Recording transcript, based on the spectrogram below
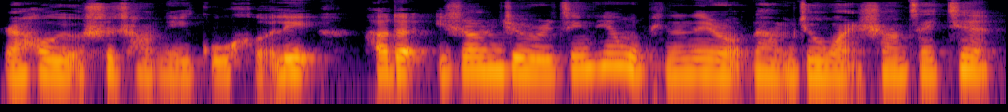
然后有市场的一股合力。好的，以上就是今天五评的内容，那我们就晚上再见。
